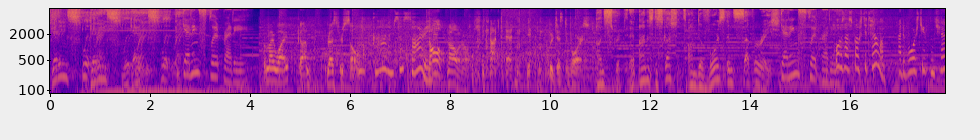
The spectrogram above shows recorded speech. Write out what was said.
Getting split Getting ready. Split Getting ready. split ready. Getting split ready. For my wife, God rest her soul. Oh God, I'm so sorry. No, no, no. She's not dead. We're just divorced. Unscripted and honest discussions on divorce and separation. Getting split ready. What was I supposed to tell him? I divorced you from the show?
